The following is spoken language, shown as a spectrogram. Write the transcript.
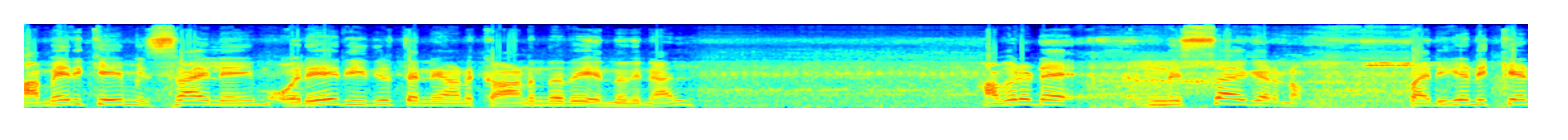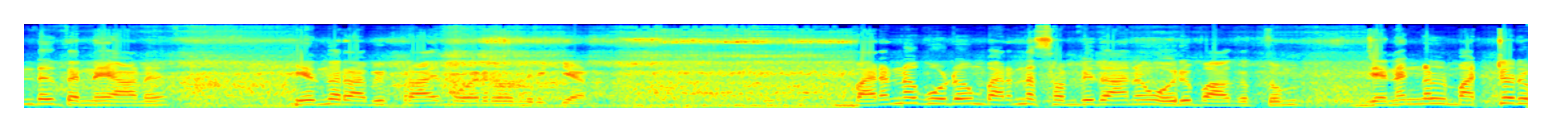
അമേരിക്കയും ഇസ്രായേലിനെയും ഒരേ രീതിയിൽ തന്നെയാണ് കാണുന്നത് എന്നതിനാൽ അവരുടെ നിസ്സഹകരണം പരിഗണിക്കേണ്ടത് തന്നെയാണ് എന്നൊരു അഭിപ്രായം ഉയർന്നു വന്നിരിക്കുകയാണ് ഭരണകൂടവും ഭരണ സംവിധാനവും ഒരു ഭാഗത്തും ജനങ്ങൾ മറ്റൊരു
